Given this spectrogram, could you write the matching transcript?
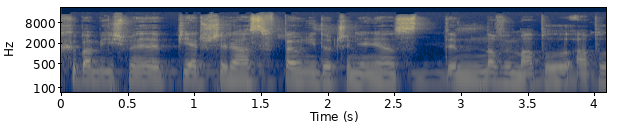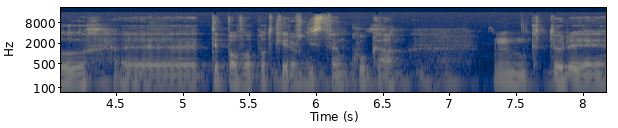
chyba mieliśmy pierwszy raz w pełni do czynienia z tym nowym Apple, Apple e, typowo pod kierownictwem Cooka mm, który,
